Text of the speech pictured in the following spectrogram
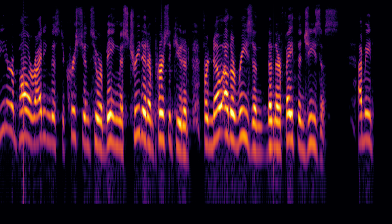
Peter and Paul are writing this to Christians who are being mistreated and persecuted for no other reason than their faith in Jesus. I mean,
